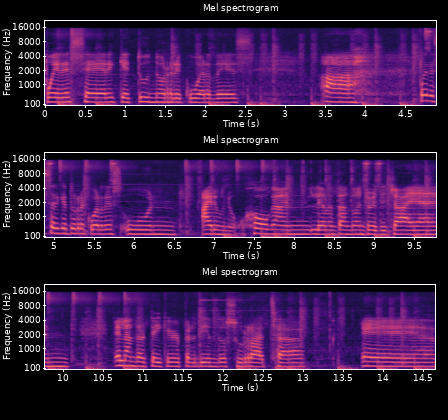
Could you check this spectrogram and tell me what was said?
Puede ser que tú no recuerdes, uh, puede ser que tú recuerdes un, I don't know, Hogan levantando Andre the Giant, el Undertaker perdiendo su racha, eh,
